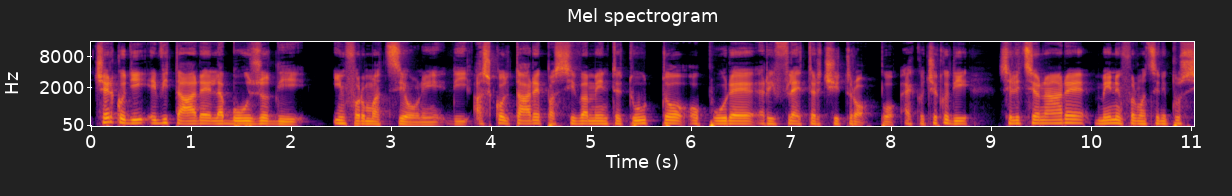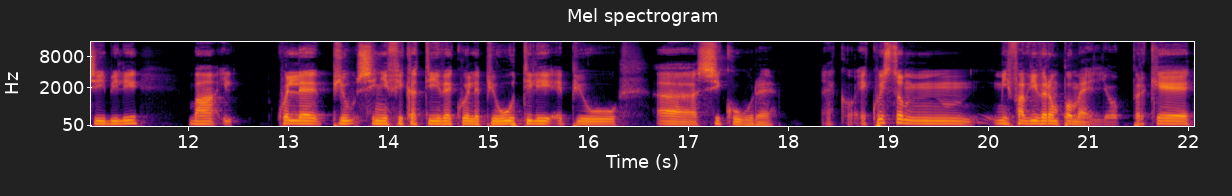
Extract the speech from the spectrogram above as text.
cerco di evitare l'abuso di informazioni, di ascoltare passivamente tutto oppure rifletterci troppo. Ecco, cerco di selezionare meno informazioni possibili, ma il, quelle più significative, quelle più utili e più uh, sicure. Ecco, e questo m- mi fa vivere un po' meglio perché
